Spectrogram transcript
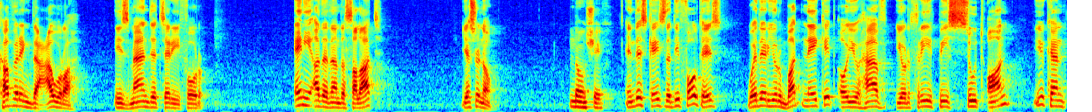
covering the awrah is mandatory for any other than the salat? Yes or no? No, Sheikh. In this case, the default is whether you're butt naked or you have your three-piece suit on, you can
